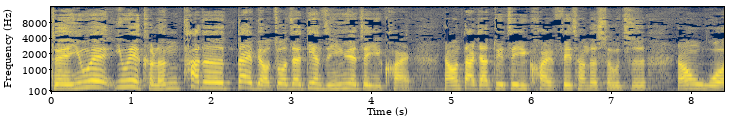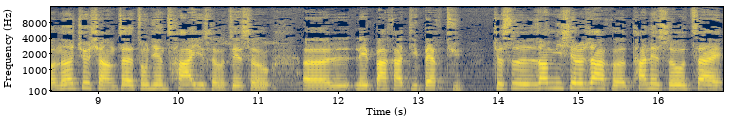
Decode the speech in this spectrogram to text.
对，因为因为可能他的代表作在电子音乐这一块，然后大家对这一块非常的熟知，然后我呢就想在中间插一首这首呃《Le b a h a d i b e r t u 就是让米歇尔·扎赫他那时候在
